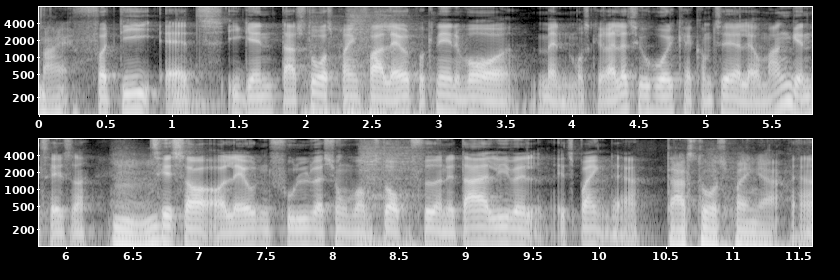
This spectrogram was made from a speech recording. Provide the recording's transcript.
Nej. Fordi at, igen, der er et stort spring fra at lave det på knæene, hvor man måske relativt hurtigt kan komme til at lave mange gentagelser, Mhm. mm-hmm. til så at lave den fulde version, hvor man står på fødderne. Der er alligevel et spring der. Der er et stort spring, ja. Ja.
